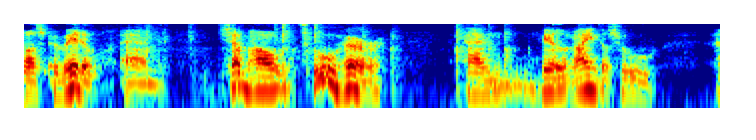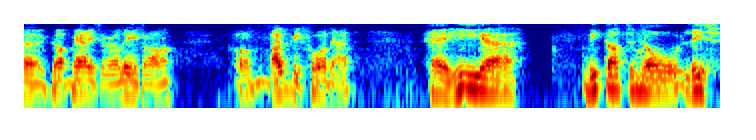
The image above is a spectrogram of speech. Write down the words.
was a widow, and somehow through her and Bill Reinders, who uh, got married to her later on, or right before that, uh, he uh, we got to know Liz.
